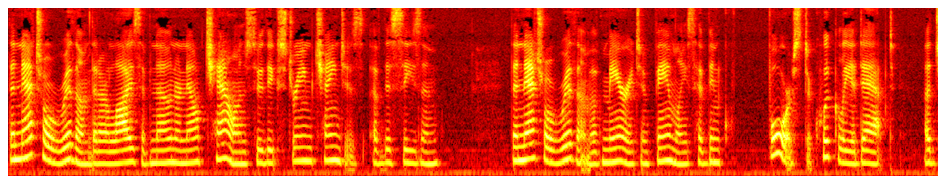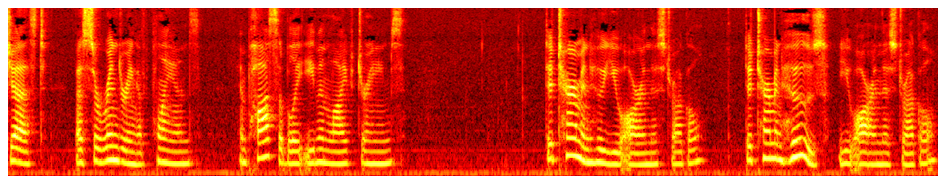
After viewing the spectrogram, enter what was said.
The natural rhythm that our lives have known are now challenged through the extreme changes of this season. The natural rhythm of marriage and families have been forced to quickly adapt, adjust by surrendering of plans, and possibly even life dreams. Determine who you are in this struggle. Determine whose you are in this struggle.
